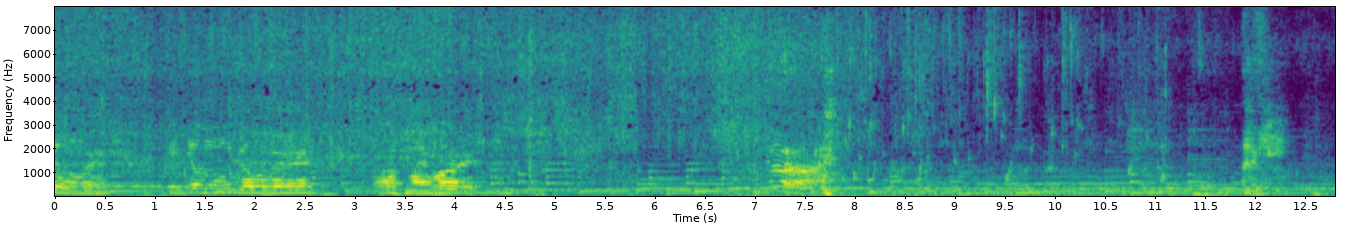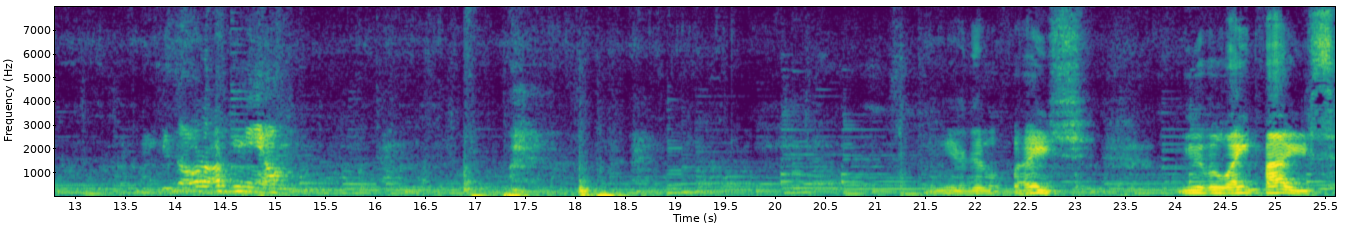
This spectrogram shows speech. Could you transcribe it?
Almost over. It's almost over. Off my heart. Okay. It's all off now. Your little face. You have a white face.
